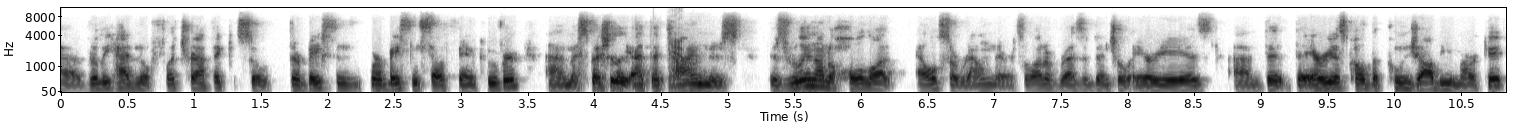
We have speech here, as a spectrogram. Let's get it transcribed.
uh, really had no foot traffic. So they're based in we're based in South Vancouver, um, especially at the time. Yeah. There's there's really not a whole lot else around there. It's a lot of residential areas. Um, the the area is called the Punjabi Market,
